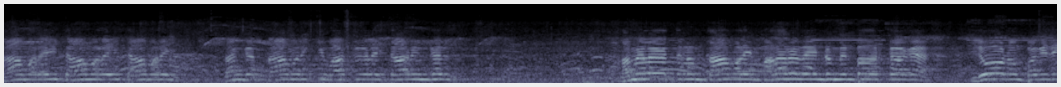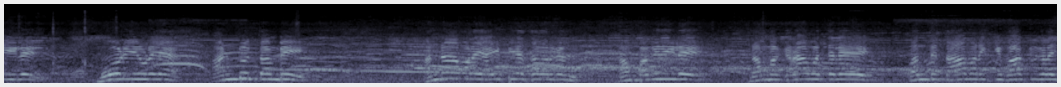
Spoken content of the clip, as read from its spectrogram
தாமரை தாமரை தாமரை. தங்க தாமரைக்கு வாக்குகளை தாருங்கள். தமிழகத்திலும் தாமரை மலர வேண்டும் என்பதற்காக இதோ நம் பகுதியிலே மோடியினுடைய அன்பு தம்பி அண்ணாமலை ஐபிஎஸ் அவர்கள் நம் பகுதியிலே நம்ம கிராமத்திலே வந்து தாமரைக்கு வாக்குகளை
